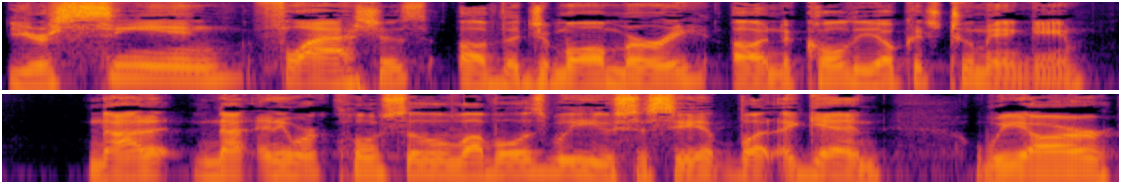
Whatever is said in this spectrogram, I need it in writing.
you're seeing flashes of the Jamal Murray, uh, Nikola Jokic two man game. Not not anywhere close to the level as we used to see it, but again, we are.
